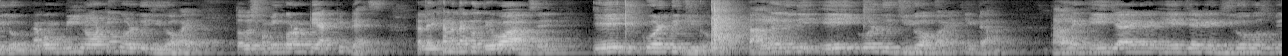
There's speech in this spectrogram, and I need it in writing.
জিরো এবং b not equal to zero হয়। তবে সমীকরণটি একটি ড্যাশ তাহলে এখানে দেখো দেওয়া আছে এ ইকুয়াল টু জিরো তাহলে যদি এ ইকুয়াল টু জিরো হয়, এটা, তাহলে এই জায়গায়, এর জায়গায় জিরো বসবে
